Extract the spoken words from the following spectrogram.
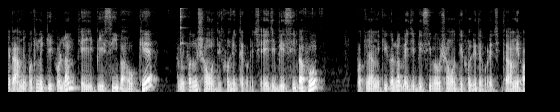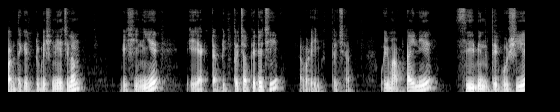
এবার আমি প্রথমে কী করলাম? এই বিসি বাহুকে আমি প্রথমে সমদ্বিখণ্ডিত করেছি। এই যে বিসি বাহু, প্রথমে আমি কী করলাম? এই যে বিসি বাহু সমদ্বিখণ্ডিত করেছি। তো আমি অর্ধেক একটু বেশি নিয়েছিলাম। বেশি নিয়ে এই একটা বৃত্তচাপ কেটেছি। আবার এই বৃত্তচাপ। ওই মাপটাই নিয়ে সি বিন্দুতে বসিয়ে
